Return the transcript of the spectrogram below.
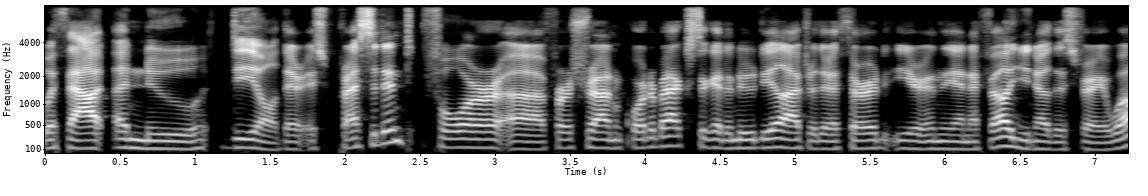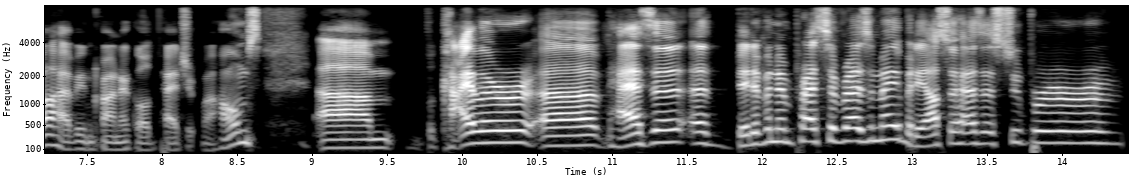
without a new deal. There is precedent for uh, first round quarterbacks to get a new deal after their third year in the NFL. You know this very well, having chronicled Patrick Mahomes. Um, Kyler uh, has a, a, bit of an impressive resume, but he also has a super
